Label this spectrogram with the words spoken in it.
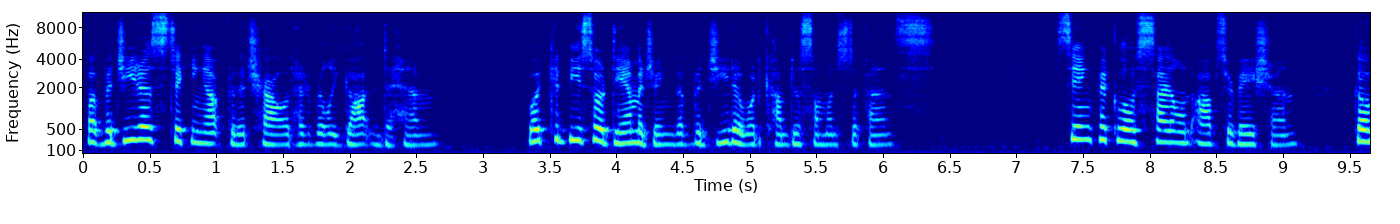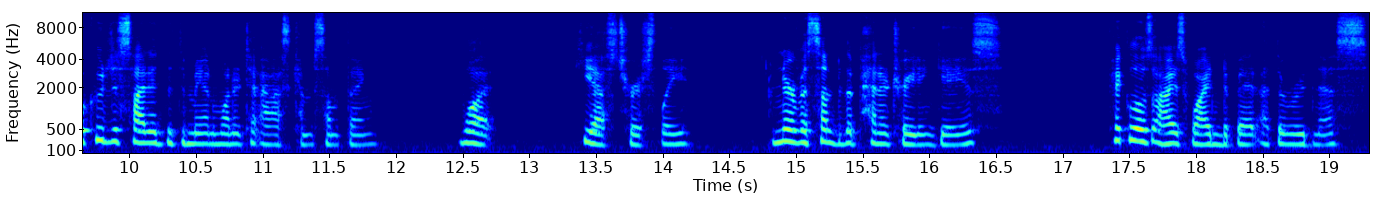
but Vegeta's sticking up for the child had really gotten to him. What could be so damaging that Vegeta would come to someone's defense? Seeing Piccolo's silent observation, Goku decided that the man wanted to ask him something. What? he asked tersely, nervous under the penetrating gaze. Piccolo's eyes widened a bit at the rudeness,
